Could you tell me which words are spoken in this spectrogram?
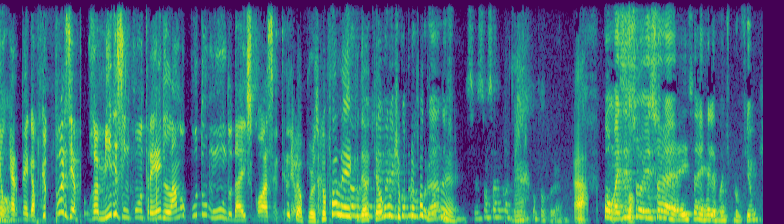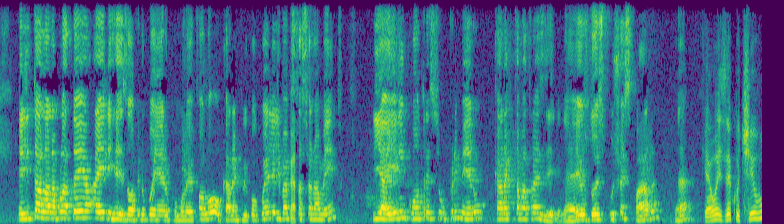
eu quero pegar. Porque, por exemplo, o Ramirez encontra ele lá no cu do mundo da Escócia, entendeu? É por isso que eu falei, que deve ter algum tipo de procurando, né? gente. Vocês não sabem quanto ele ficou procurando. Ah, bom, mas bom. Isso, isso, é, isso é relevante pro filme. Ele tá lá na plateia, aí ele resolve no banheiro, como o Lê falou, o cara implicou com ele, ele vai pro é. estacionamento. E aí ele encontra esse, o primeiro cara que estava atrás dele, né? Aí os dois puxam a espada, né? Que é um executivo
